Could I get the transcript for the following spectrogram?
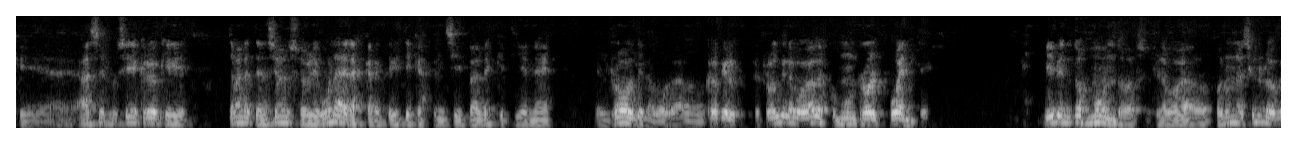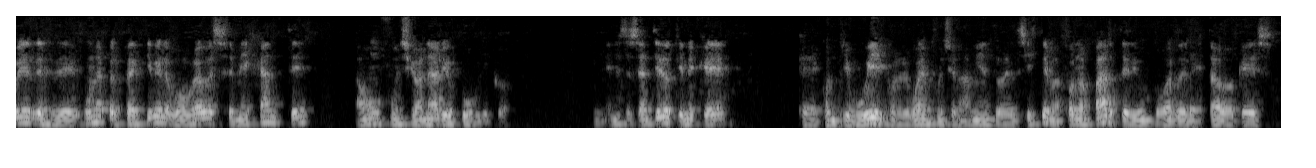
que haces, Lucía, creo que llama la atención sobre una de las características principales que tiene el rol del abogado. Creo que el, rol del abogado es como un rol puente. Vive en dos mundos el abogado. Por una, si uno lo ve desde una perspectiva, el abogado es semejante a un funcionario público. En ese sentido, tiene que eh, contribuir con el buen funcionamiento del sistema. Forma parte de un poder del Estado que es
